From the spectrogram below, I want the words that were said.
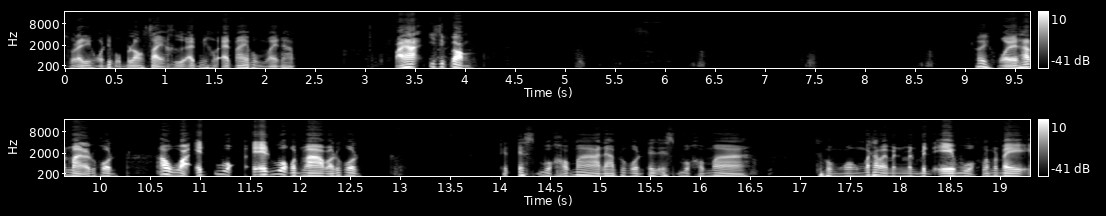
ส่วนไอ้ที่หัวที่ผมลองใส่คือแอดมินของแอดมาให้ผมไว้นะครับไปฮะยี่สิบกล่องเฮ้ยหัวไททันมาแล้วทุกคน เอ้าว่ะเอสบวกเอสบวกมันมาว่ะทุกคนเอสเอสบวกเขามานะครับทุกคนเอสเอสบวกเขามา แต่ผมงงว่าทำไมมันมันเป็น A บวกแล้วมันไปเอ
